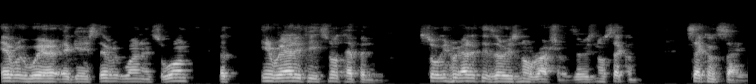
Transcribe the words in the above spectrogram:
everywhere against everyone and so on. But in reality, it's not happening. So in reality, there is no Russia. There is no second second side.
